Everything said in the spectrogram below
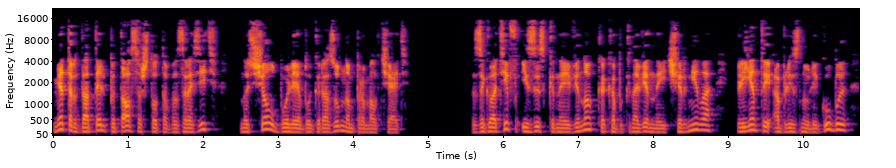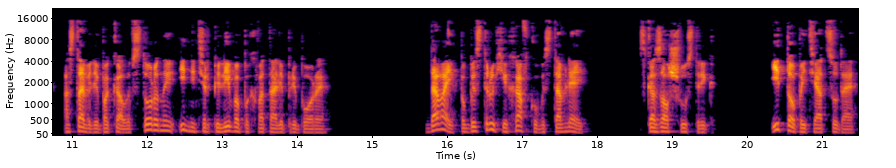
Метрдотель пытался что-то возразить, но счел более благоразумным промолчать. Заглотив изысканное вино, как обыкновенные чернила, клиенты облизнули губы, оставили бокалы в стороны и нетерпеливо похватали приборы. «Давай, побыструхе хавку выставляй», — сказал Шустрик. «И топайте отсюда».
